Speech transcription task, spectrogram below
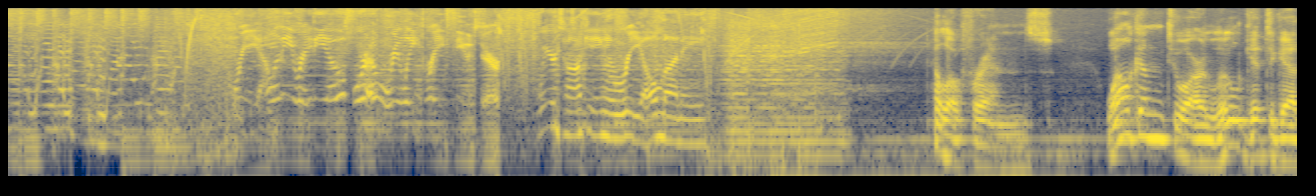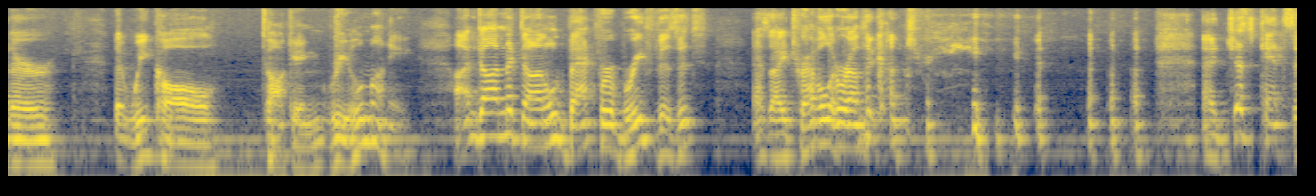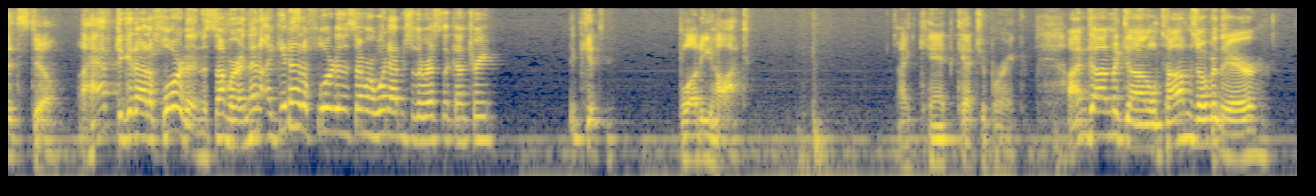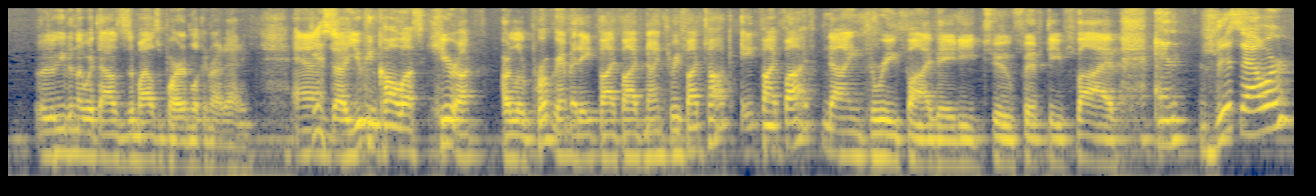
Reality radio for a really great future. We're talking real money. Hello, friends. Welcome to our little get together that we call Talking Real Money. I'm Don McDonald, back for a brief visit as I travel around the country. I just can't sit still. I have to get out of Florida in the summer, and then I get out of Florida in the summer. What happens to the rest of the country? It gets bloody hot. I can't catch a break. I'm Don McDonald. Tom's over there. Even though we're thousands of miles apart, I'm looking right at him. And Yes. uh, you can call us here on our little program at 855 935 Talk, 855 935 8255. And this hour,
